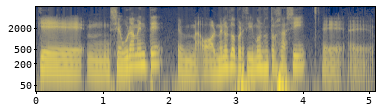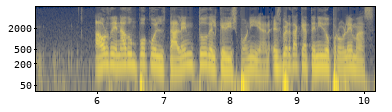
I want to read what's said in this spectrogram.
que mm, seguramente, em, o al menos lo percibimos nosotros así, eh, eh, ha ordenado un poco el talento del que disponían. Es verdad que ha tenido problemas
